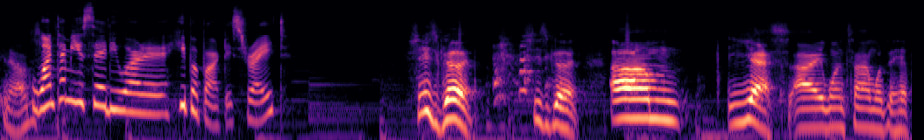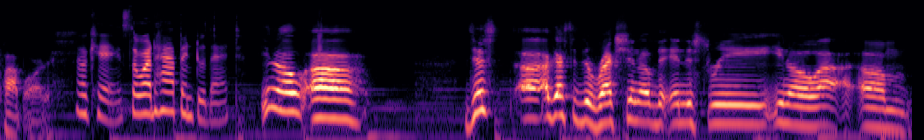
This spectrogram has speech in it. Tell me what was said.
you know. Just... One time you said you are a hip hop artist, right? She's good. She's good. Um, yes, I one time was a hip hop artist. Okay, so what happened to that? You know, uh, just uh, I guess the direction of the industry. You know, I, um,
